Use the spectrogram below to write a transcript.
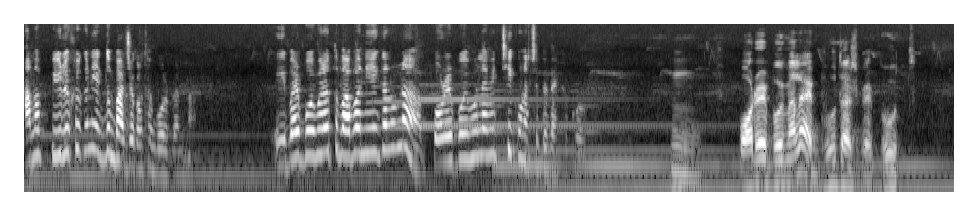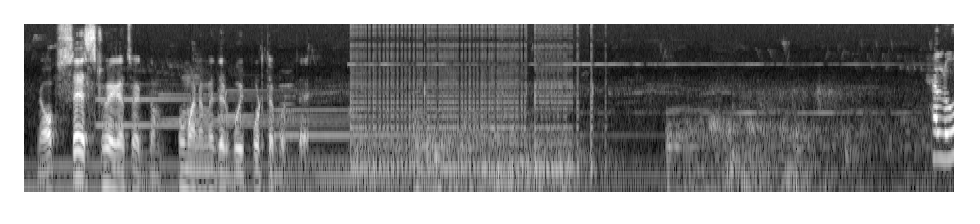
আমার প্রিয় লেখককে নিয়ে একদম বাজে কথা বলবেন না। এবার বইমেলা তো বাবা নিয়ে গেল না পরের বইমেলা আমি ঠিক ওনার সাথে দেখা করব। হুম পরের বইমেলায় ভূত আসবে ভূত। অবসেসড হয়ে গেছে একদম হুমায়ুন আহমেদের বই পড়তে পড়তে। Hello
